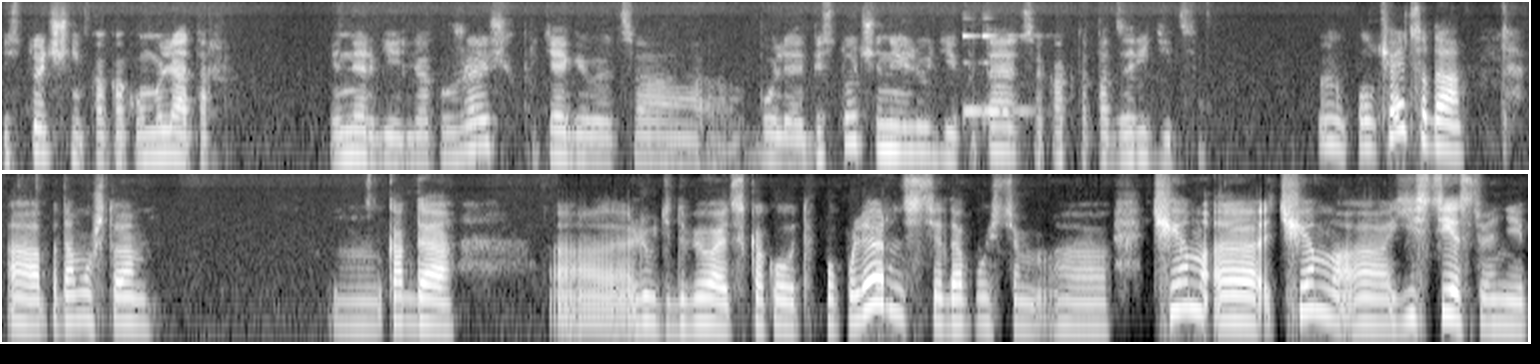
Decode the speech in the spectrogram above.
источник, как аккумулятор энергии для окружающих, притягиваются более обесточенные люди и пытаются как-то подзарядиться. Ну, получается, да, а, потому что когда а, люди добиваются какого-то популярности, допустим, а, чем, чем естественнее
